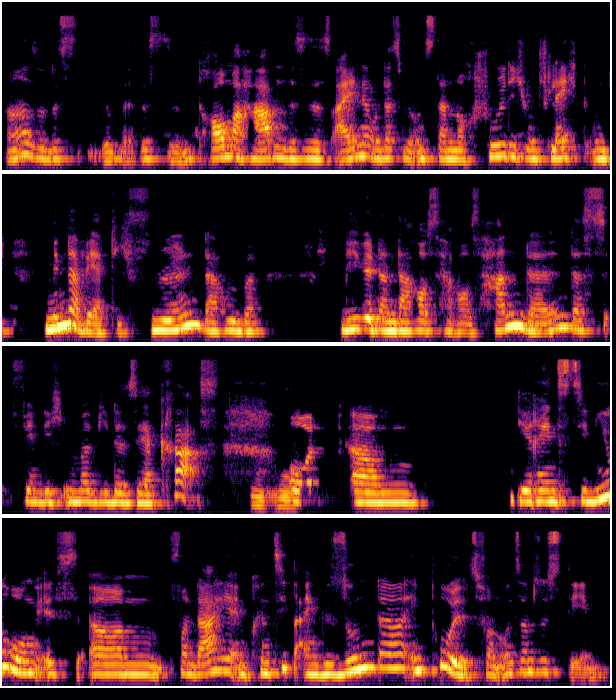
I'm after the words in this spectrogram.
Also das, das Trauma haben, das ist das eine, und dass wir uns dann noch schuldig und schlecht und minderwertig fühlen darüber, wie wir dann daraus heraus handeln, das finde ich immer wieder sehr krass. Mhm. Und ähm, die Reinszenierung ist ähm, von daher im Prinzip ein gesunder Impuls von unserem System.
